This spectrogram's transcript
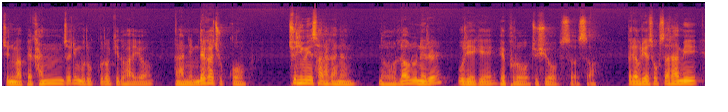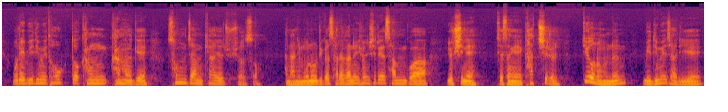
주님 앞에 간절히 무릎 꿇어 기도하여 하나님 내가 죽고 주님이 살아가는 놀라운 은혜를 우리에게 베풀어 주시옵소서. 그래 우리의 속사람이 우리의 믿음이 더욱더 강, 강하게 성장케 하여 주셔서 하나님 오늘 우리가 살아가는 현실의 삶과 육신의 세상의 가치를 뛰어넘는 믿음의 자리에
